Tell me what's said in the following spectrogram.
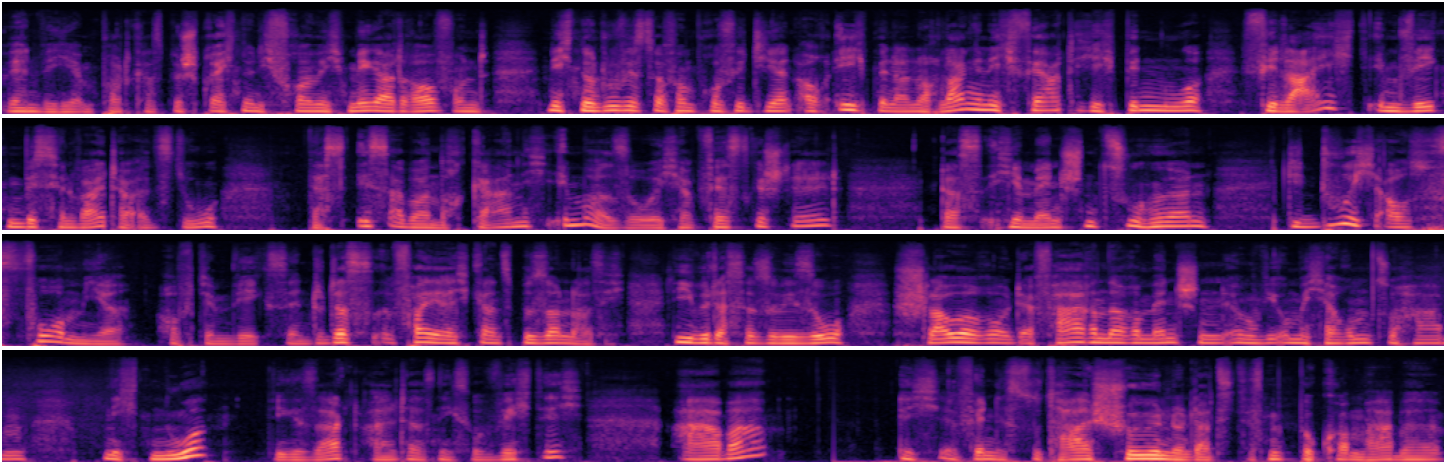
werden wir hier im Podcast besprechen und ich freue mich mega drauf und nicht nur du wirst davon profitieren, auch ich bin da noch lange nicht fertig, ich bin nur vielleicht im Weg ein bisschen weiter als du. Das ist aber noch gar nicht immer so. Ich habe festgestellt, dass hier Menschen zuhören, die durchaus vor mir auf dem Weg sind. Und das feiere ich ganz besonders. Ich liebe das ja sowieso, schlauere und erfahrenere Menschen irgendwie um mich herum zu haben. Nicht nur, wie gesagt, Alter ist nicht so wichtig, aber ich finde es total schön und als ich das mitbekommen habe,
